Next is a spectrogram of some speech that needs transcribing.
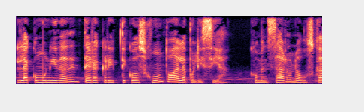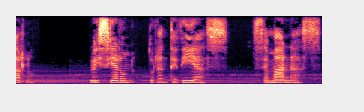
La comunidad entera crípticos junto a la policía comenzaron a buscarlo. Lo hicieron durante días, semanas,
